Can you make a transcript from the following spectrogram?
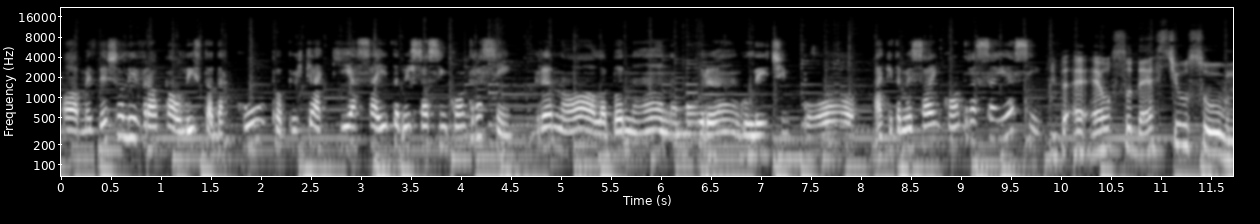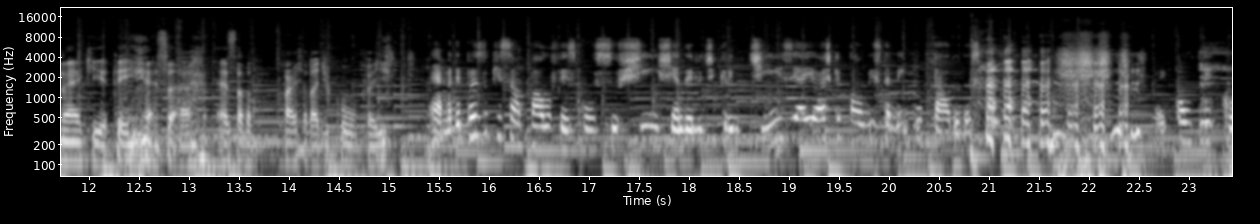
Ó, mas deixa eu livrar o paulista da culpa, porque aqui açaí também só se encontra assim: granola, banana, morango, leite em pó. Aqui também só encontra açaí assim. É, é o sudeste e o sul, né, que tem essa, essa parte lá de culpa aí. É, mas depois do que São Paulo fez com o sushi, enchendo ele de cream cheese, aí eu acho que paulista é bem culpado das coisas. aí complicou.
